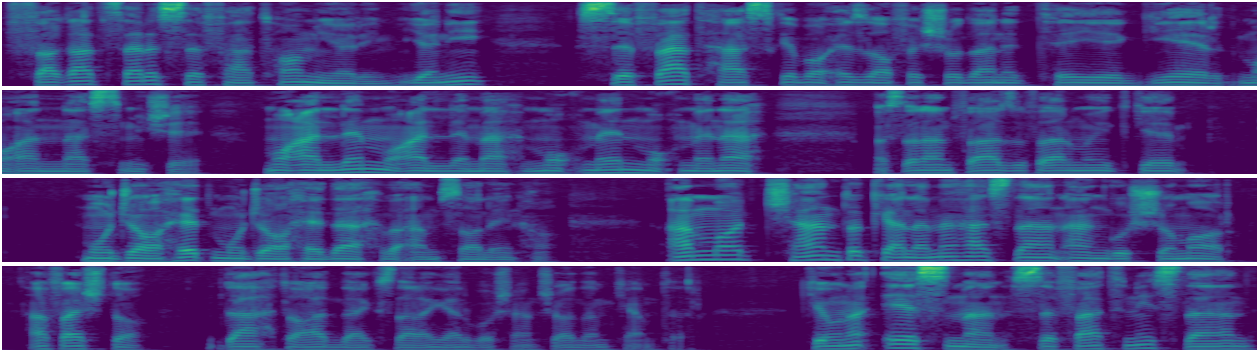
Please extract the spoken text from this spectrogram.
فقط سر صفت ها میاریم. یعنی صفت هست که با اضافه شدن ت گرد مؤنث میشه. معلم معلمه مؤمن مؤمنه. مثلا فرض فرمایید که مجاهد مجاهده و امثال اینها. اما چند تا کلمه هستن انگوش شمار. هفتش تا. ده تا حد اکثر اگر باشن شاید هم کمتر. که اونا اسمن صفت نیستند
